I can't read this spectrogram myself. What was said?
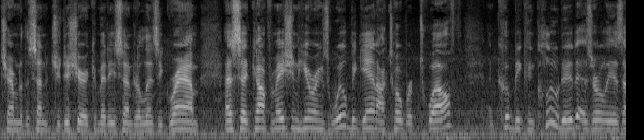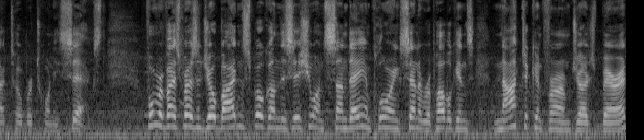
Chairman of the Senate Judiciary Committee, Senator Lindsey Graham, has said confirmation hearings will begin October 12th and could be concluded as early as October 26th. Former Vice President Joe Biden spoke on this issue on Sunday, imploring Senate Republicans not to confirm Judge Barrett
